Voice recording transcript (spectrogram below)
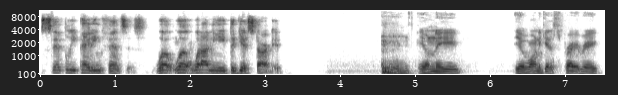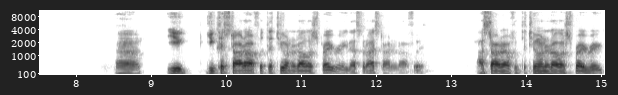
Simply painting fences. What what what I need to get started? you'll need you'll want to get a spray rig. Uh, you you could start off with the two hundred dollar spray rig. That's what I started off with. I started off with the two hundred dollar spray rig.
